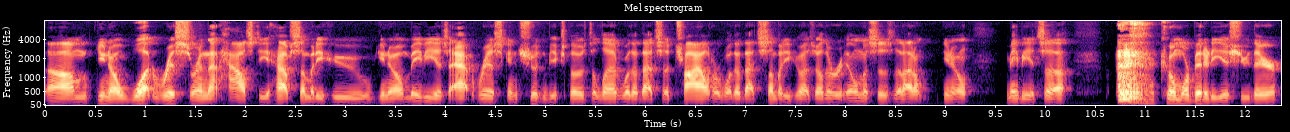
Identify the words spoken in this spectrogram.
Um, you know, what risks are in that house? Do you have somebody who, you know, maybe is at risk and shouldn't be exposed to lead, whether that's a child or whether that's somebody who has other illnesses that I don't, you know, maybe it's a comorbidity issue there.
